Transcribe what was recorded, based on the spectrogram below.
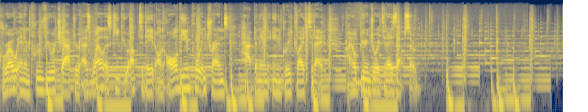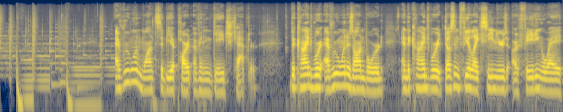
grow and improve your chapter, as well as keep you up to date on all the important trends happening in Greek life today. I hope you enjoyed today's episode. Everyone wants to be a part of an engaged chapter the kind where everyone is on board, and the kind where it doesn't feel like seniors are fading away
